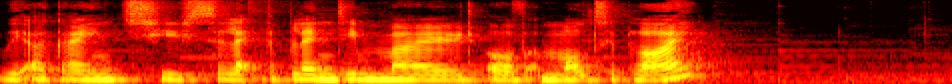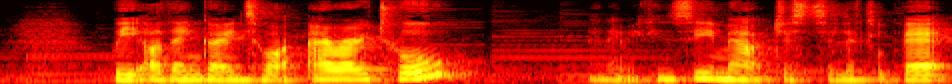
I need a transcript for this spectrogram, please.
We are going to select the blending mode of multiply. We are then going to our arrow tool and then we can zoom out just a little bit.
